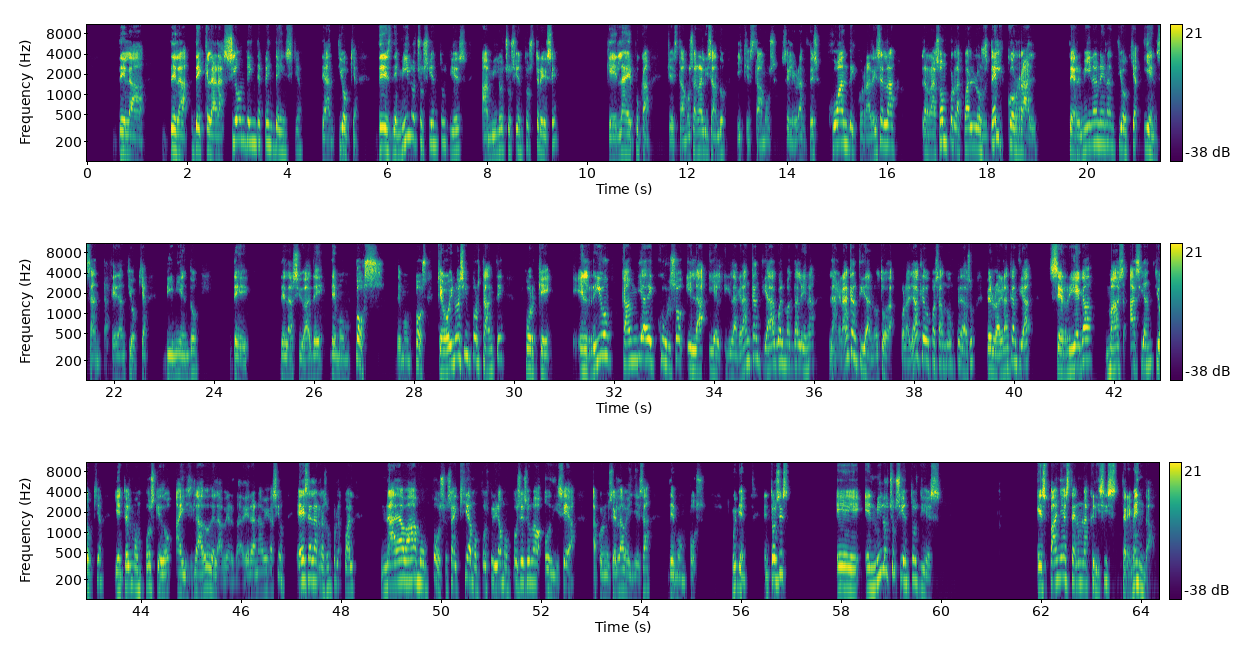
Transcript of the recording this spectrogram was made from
de la, de la declaración de independencia de Antioquia desde 1810 a 1813, que es la época que estamos analizando y que estamos celebrando. Entonces, Juan del Corral, esa es la, la razón por la cual los del Corral terminan en Antioquia y en Santa Fe de Antioquia, viniendo de, la ciudad de, de de que hoy no es importante porque el río cambia de curso y la, y, la gran cantidad de agua del Magdalena, la gran cantidad, no toda, por allá quedó pasando un pedazo, pero la gran cantidad se riega más hacia Antioquia y entonces Monpós quedó aislado de la verdadera navegación. Esa es la razón por la cual nada va a Monpós, o sea, hay que ir a Monpós, pero ir a Monpós es una odisea a conocer la belleza de Monpós. Muy bien, entonces, eh, en 1810, España está en una crisis tremenda.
